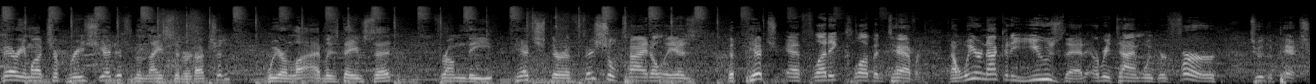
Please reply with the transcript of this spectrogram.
Very much appreciated for the nice introduction. We are live, as Dave said, from the pitch. Their official title is the Pitch Athletic Club and Tavern. Now, we are not going to use that every time we refer to the pitch.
